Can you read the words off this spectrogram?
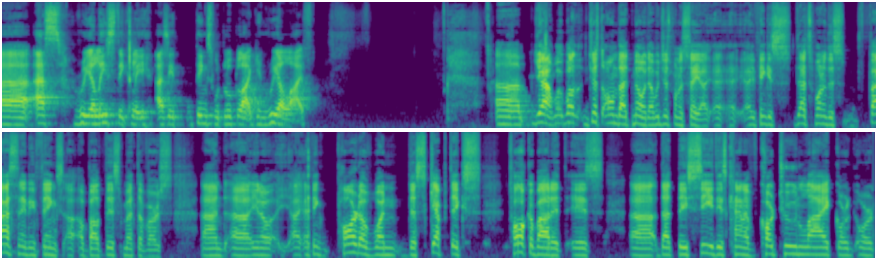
uh, as realistically as it things would look like in real life. Um, yeah, well, well, just on that note, I would just want to say I, I, I think it's that's one of the fascinating things uh, about this metaverse, and uh, you know, I, I, think part of when the skeptics talk about it is uh, that they see these kind of cartoon-like or or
